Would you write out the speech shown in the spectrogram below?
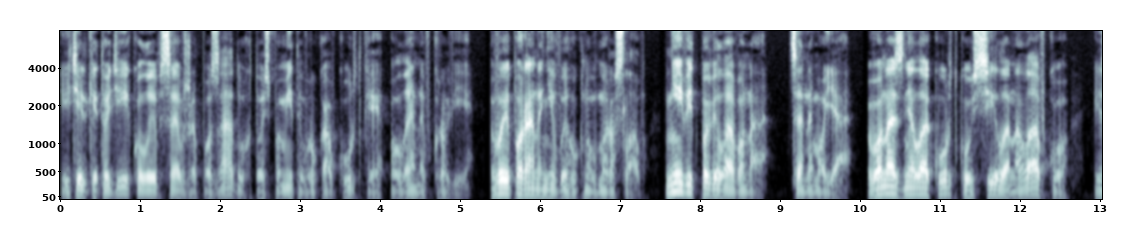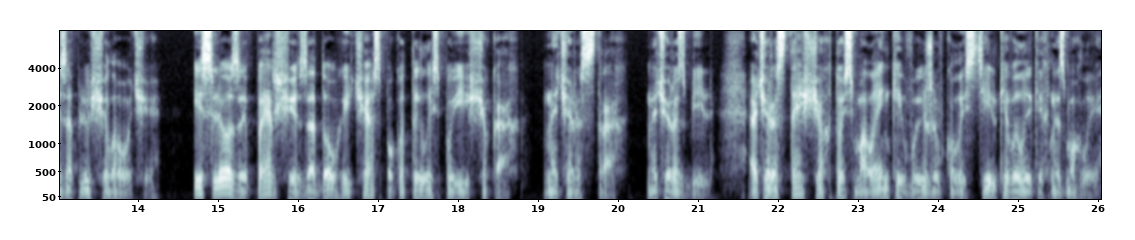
І тільки тоді, коли все вже позаду, хтось помітив рукав куртки Олени в крові. Ви поранені. вигукнув Мирослав. Ні, відповіла вона. Це не моя. Вона зняла куртку, сіла на лавку і заплющила очі. І сльози перші за довгий час покотились по її щоках не через страх, не через біль, а через те, що хтось маленький вижив, коли стільки великих не змогли.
